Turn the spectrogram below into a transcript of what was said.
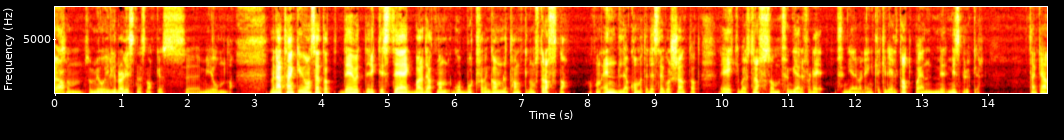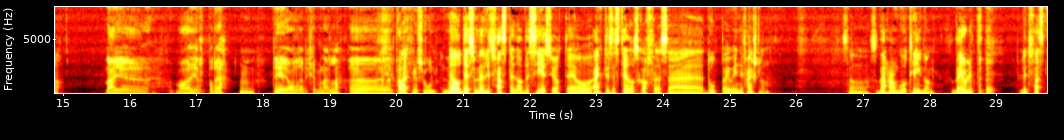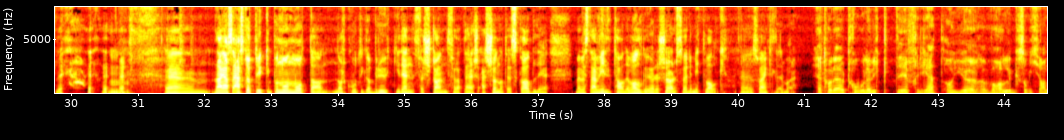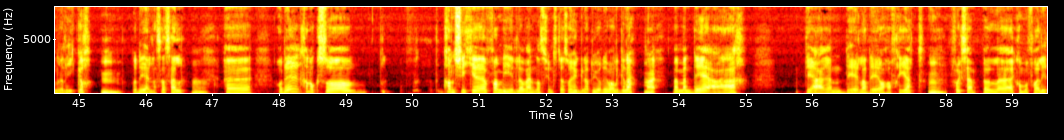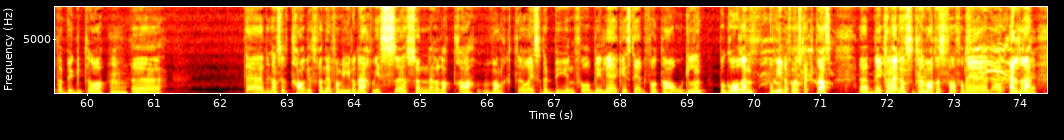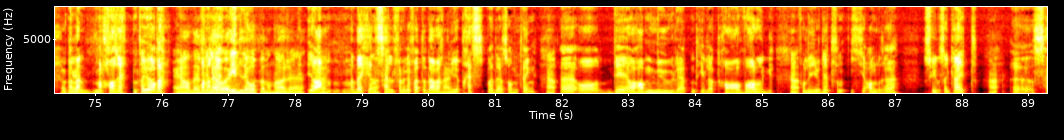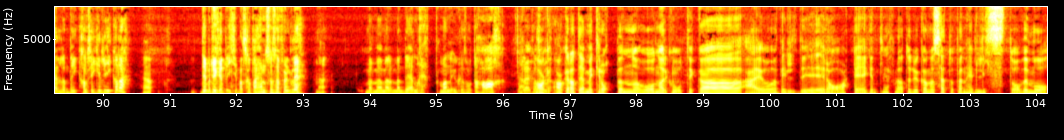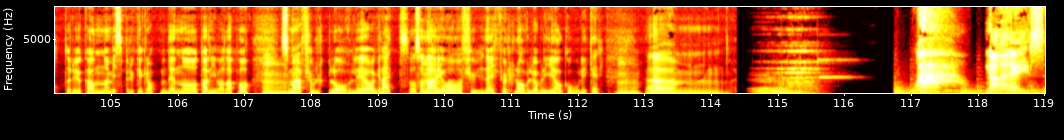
Ja. Som, som jo liberalistene snakkes eh, mye om. da. Men jeg tenker uansett at det er jo et riktig steg, bare det at man går bort fra den gamle tanken om straff. da. At man endelig har kommet til det steget og skjønt at det er ikke bare straff som fungerer, for det fungerer vel egentlig ikke i det hele tatt på en misbruker. Tenker jeg, da. Nei, eh, hva hjelper det? Mm. De er jo allerede kriminelle, eh, per Og- definisjon. Men og det som er litt festlig, da, det sies jo at det er jo enkleste stedet å skaffe seg dop er jo inn i fengslene. Så, så der har de god tilgang. Så det er jo litt, litt festlig. Mm. Eh, nei, altså, jeg støtter ikke på noen måter narkotikabruk i den forstand, for at jeg, jeg skjønner at det er skadelig. Men hvis jeg vil ta det valget og gjøre det sjøl, så er det mitt valg. Eh, så enkelt er det bare. Jeg tror det er utrolig viktig frihet å gjøre valg som ikke andre liker, Mm. når det gjelder seg selv. Eh, og det kan også Kanskje ikke familie og venner syns det er så hyggelig at du gjør de valgene, men, men det er det er en del av det å ha frihet. Mm. Eksempel, eh, jeg kommer fra ei lita bygd, og Mm. eh, det er ganske tragisk for en del familier der, hvis eh, sønnen eller dattera valgte å reise til byen for å bli lege, i stedet for å ta odelen på gården og videreføre slekta. Eh, Det kan være ganske traumatisk for, for de eldre, okay. men, man har retten til å gjøre det. Ja, det vil jeg jo inderlig håpe man har. eh, Ja, men det er ikke en selvfølge, for at det har vært mye press på en del sånne ting. Ja. Og det å ha muligheten til å ta valg for livet ditt som ikke andre synes er greit, selv om de kanskje ikke liker det. Det betyr ikke at ikke man skal ta hensyn, selvfølgelig, Nei. men, men, men, men det er en rett man i utgangspunktet har. Det Ak akkurat det med kroppen og narkotika er jo veldig rart, egentlig. For at du kan jo sette opp en hel liste over måter du kan misbruke kroppen din og ta livet av deg på, som er fullt lovlig og greit. Altså, Det er jo fu det er fullt lovlig å bli alkoholiker. Um, Nice.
